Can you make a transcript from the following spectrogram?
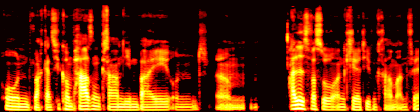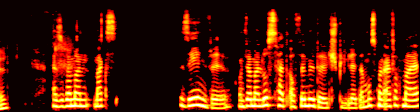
und mache ganz viel Komparsenkram nebenbei und ähm, alles, was so an kreativen Kram anfällt. Also wenn man Max sehen will und wenn man Lust hat auf Wimmelbildspiele, dann muss man einfach mal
